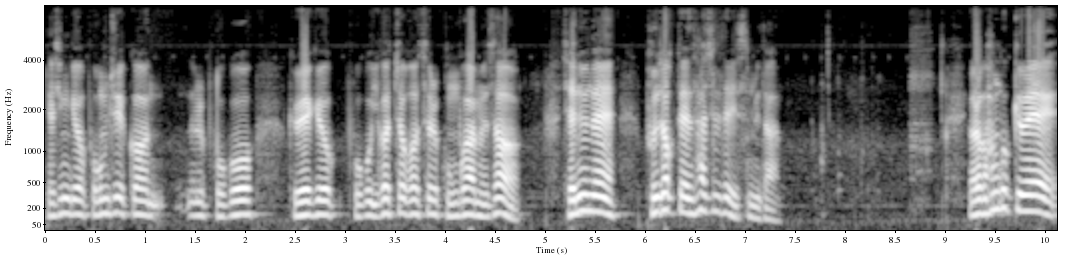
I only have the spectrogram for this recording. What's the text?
개신교 복음주의권을 보고 교회 교육 보고 이것저것을 공부하면서 제 눈에 분석된 사실들이 있습니다. 여러분 한국 교회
